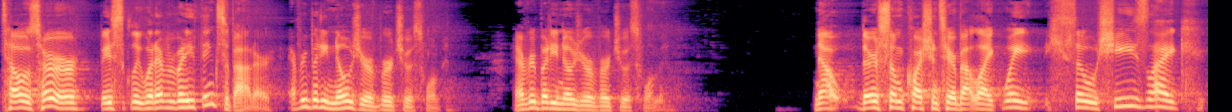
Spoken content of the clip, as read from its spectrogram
tells her basically what everybody thinks about her. Everybody knows you're a virtuous woman. Everybody knows you're a virtuous woman. Now, there's some questions here about like, wait, so she's like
